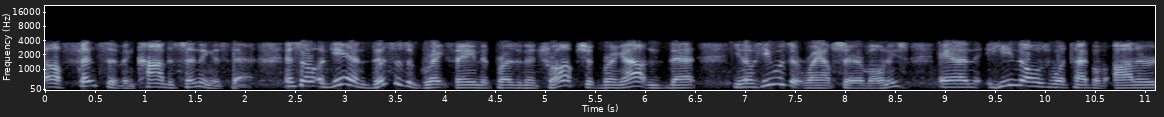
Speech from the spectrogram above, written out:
offensive and condescending is that? And so again, this is a great thing that President Trump should bring out, and that you know he was at ramp ceremonies and he knows what type of honor,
